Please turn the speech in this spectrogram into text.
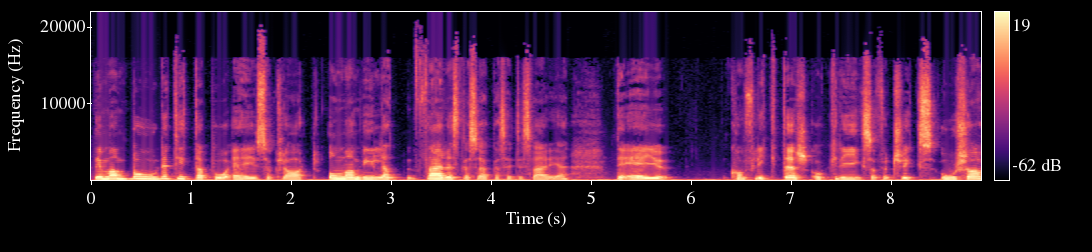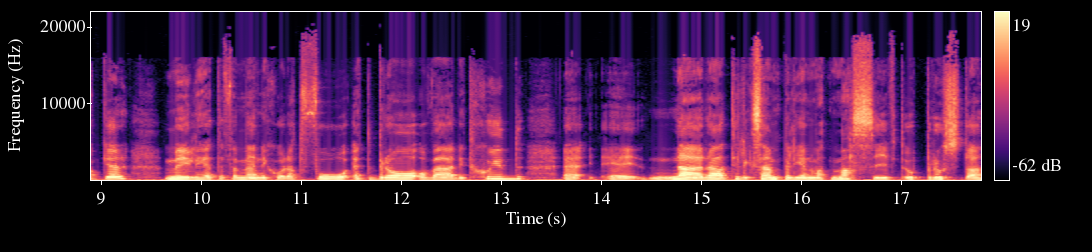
Det man borde titta på är ju såklart, om man vill att färre ska söka sig till Sverige, det är ju konflikters och krigs och förtrycksorsaker, möjligheter för människor att få ett bra och värdigt skydd eh, eh, nära, till exempel genom att massivt upprusta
